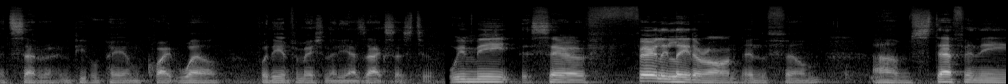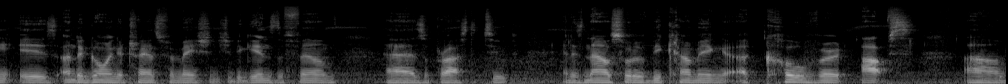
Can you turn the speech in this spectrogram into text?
etc. And people pay him quite well for the information that he has access to. We meet Serra fairly later on in the film. Um, Stephanie is undergoing a transformation. She begins the film as a prostitute and is now sort of becoming a covert ops um,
